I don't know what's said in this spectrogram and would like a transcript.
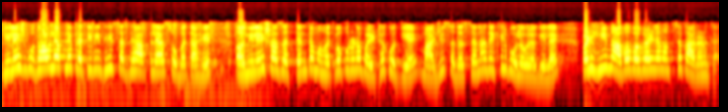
निलेश बुधावले आपले प्रतिनिधी सध्या आपल्यासोबत आहेत. निलेश आज अत्यंत महत्त्वपूर्ण बैठक होतीये. माजी सदस्यांना देखील बोलवलं गेलंय. पण ही नावं वगळण्यामागचं कारण काय?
